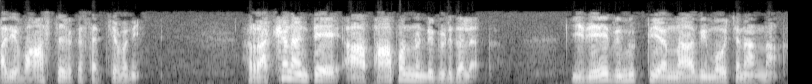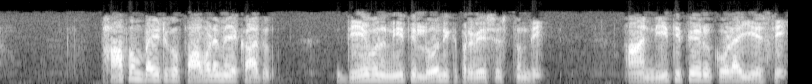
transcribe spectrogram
అది వాస్తవిక సత్యమని. రక్షణ అంటే ఆ పాపం నుండి విడుదల. ఇదే విముక్తి అన్నా విమోచన అన్నా. పాపం బయటకు పోవడమే కాదు దేవుని నీతి లోనికి ప్రవేశిస్తుంది. ఆ నీతి పేరు కూడా ఏసే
